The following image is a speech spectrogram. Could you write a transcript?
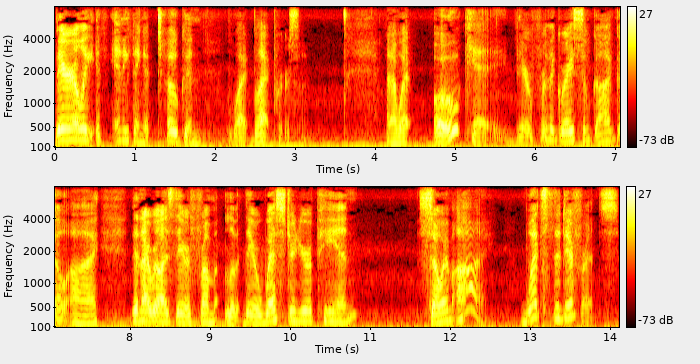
barely, if anything, a token white black person. And I went, okay, there for the grace of God go I. Then I realized they're from, they're Western European, so am I. What's the difference?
